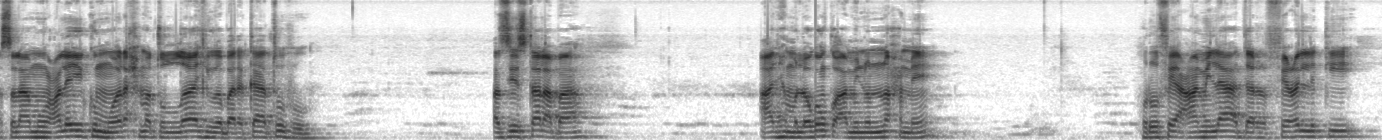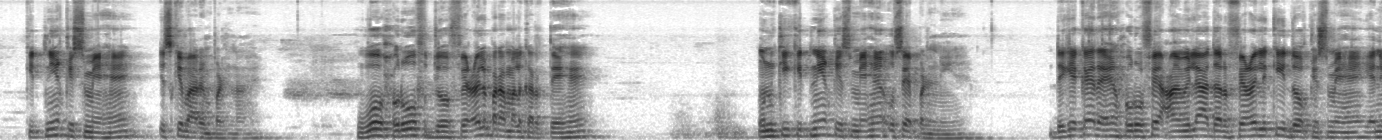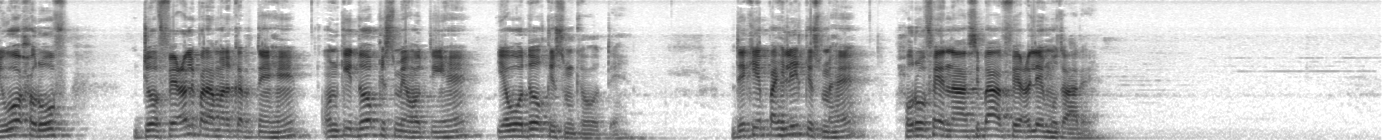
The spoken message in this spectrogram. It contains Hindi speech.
असलकम वरहमतुल्लाहि वबरकातुहु अज़ीज़ तलबा आज हम लोगों को अमीनुन्नह में हरूफ आमिला दर फ़िल की कितनी किस्में हैं, इसके बारे में पढ़ना है। वो हरूफ जो फ़िल पर अमल करते हैं, उनकी कितनी किस्में हैं, उसे पढ़नी है। देखिए कह रहे हैं, हरूफ आमिला दर फ़िल की दो किस्में हैं, यानी वो हरूफ जो फ़िल पर अमल करते हैं, उनकी दो किस्में होती हैं, या वो दो किस्म के होते हैं। देखिए, पहली किस्म है हरूफ नासिबा फ़िल मुजारे।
